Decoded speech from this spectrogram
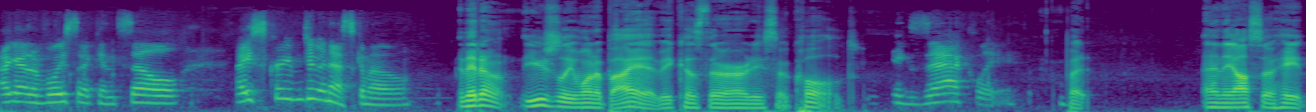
I got a voice that can sell ice cream to an Eskimo. They don't usually want to buy it because they're already so cold. Exactly. But and they also hate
